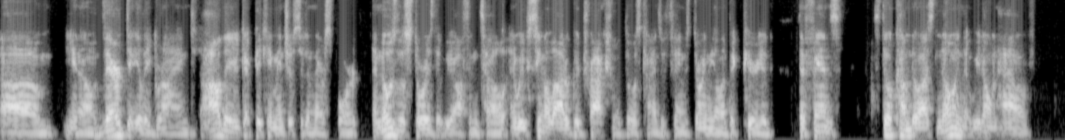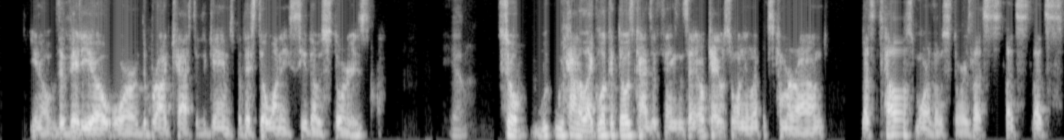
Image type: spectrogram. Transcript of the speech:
um, you know, their daily grind, how they get, became interested in their sport. And those are the stories that we often tell. And we've seen a lot of good traction with those kinds of things during the Olympic period that fans still come to us knowing that we don't have, you know, the video or the broadcast of the games, but they still want to see those stories. Yeah. So we, we kind of like look at those kinds of things and say okay so when the olympics come around let's tell us more of those stories. Let's let's let's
